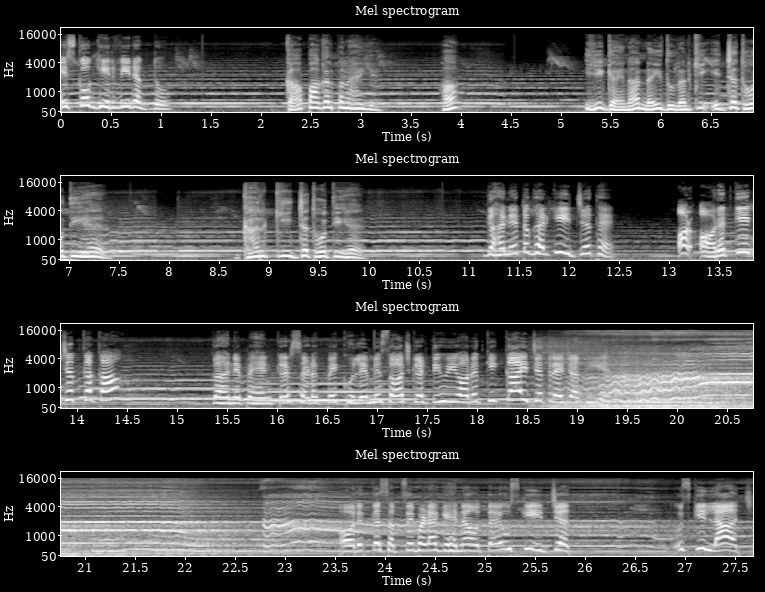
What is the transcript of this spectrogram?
इसको गिरवी रख दो। का पागलपन है ये? हाँ? ये गहना नई दुल्हन की इज़्ज़त होती है। घर की इज़्ज़त होती है। गहने तो घर की इज़्ज़त है। और औरत की इज़्ज़त का का? गहने पहनकर सड़क पे खुले में शौच करती हुई औरत की का इज़्ज़त रह जाती है? औरत का सबसे बड़ा गहना होता है उसकी इज़्ज़त, उसकी लाज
